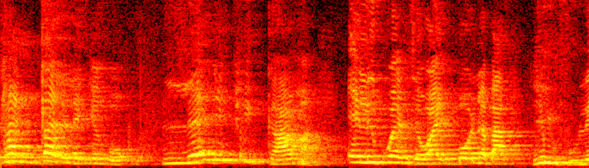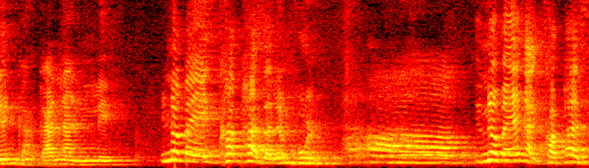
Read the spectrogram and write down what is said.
Khandixelele ke ngoku, leliphi igama elikwenze wayibona uba yimvula engakanani le? Inoba yayichaphaza le mvula? Inoba yayingachaphazi?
